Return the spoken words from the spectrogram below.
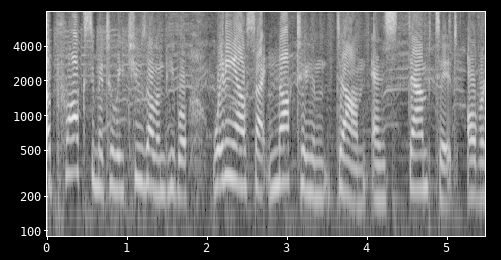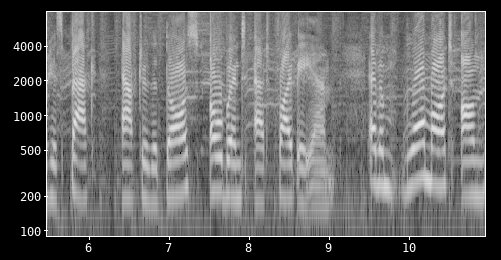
approximately 2,000 people waiting outside knocked him down and stamped it over his back after the doors opened at 5 a.m. at a Walmart on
